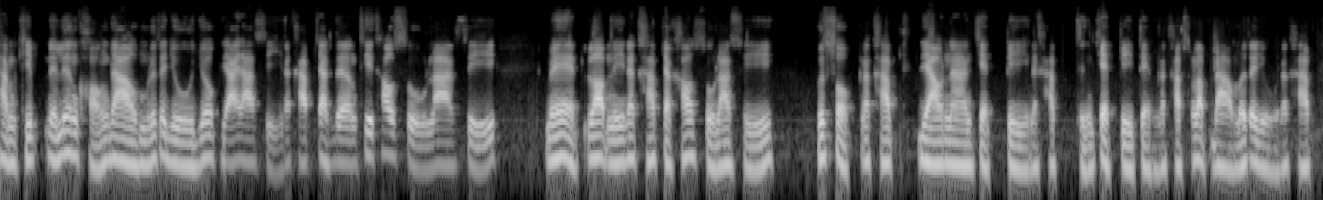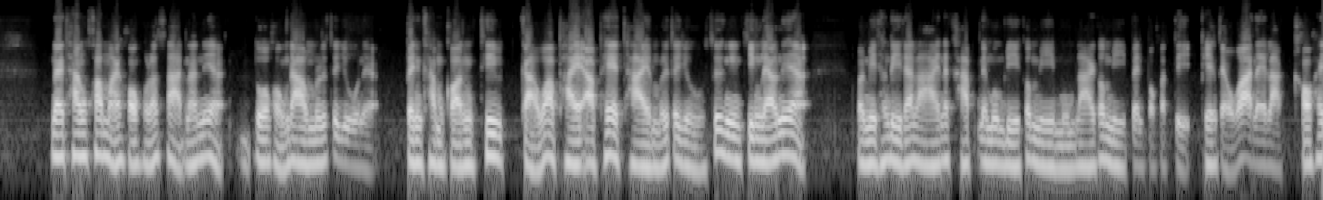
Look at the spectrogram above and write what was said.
ทำคลิปในเรื่องของดาวมฤตยูโยกย้ายราศีนะครับ จากเดิมที่เข้าสู่ราศีเมษรอบนี้นะครับ จะเข้าสู่ราศีพฤษภนะครับ ยาวนาน 7 ปีนะครับ ถึง 7 ปีเต็มนะครับสำหรับดาวมฤตยูนะครับ ในทางความหมายของโหราศาสตร์นั้นเนี่ยตัวของดาวมฤตยูเนี่ยเป็นคำกรที่กล่าวว่าภัยอาเพศไทยมฤตยู ซึ่งจริง ๆ แล้วเนี่ย มันมีทั้งดีและร้ายนะครับ ในมุมดีก็มีมุมร้ายก็มีเป็นปกติ เพียงแต่ว่าในหลักเขาให้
